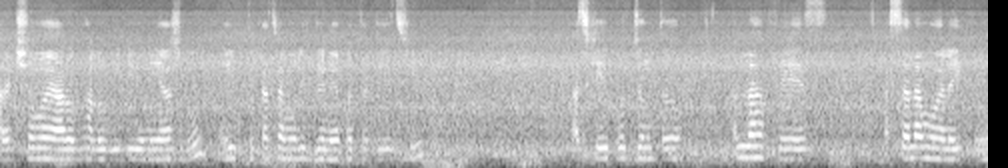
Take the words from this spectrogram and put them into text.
আরেক সময় আরও ভালো ভিডিও নিয়ে আসব। এই তো কাঁচামরিচ ধনিয়া পাতা দিয়েছি। আজকে এই পর্যন্ত। আল্লাহ হাফেজ। আসসালামু আলাইকুম।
